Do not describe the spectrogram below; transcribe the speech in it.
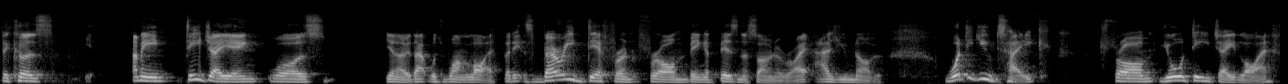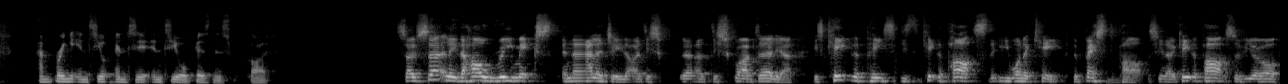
because I mean, DJing was, you know, that was one life, but it's very different from being a business owner, right? As you know. What did you take from your DJ life and bring it into your into into your business life? So certainly the whole remix analogy that I uh, described earlier is keep the pieces, keep the parts that you want to keep, the best parts. You know, keep the parts of your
